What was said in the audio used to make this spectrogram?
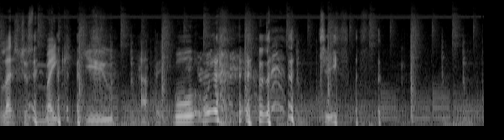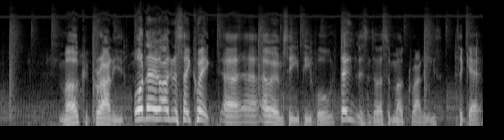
let's just make you happy. Well, Jesus. Mug grannies. Well, no, I'm going to say quick, uh, uh, OMC people, don't listen to us and mug grannies to get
